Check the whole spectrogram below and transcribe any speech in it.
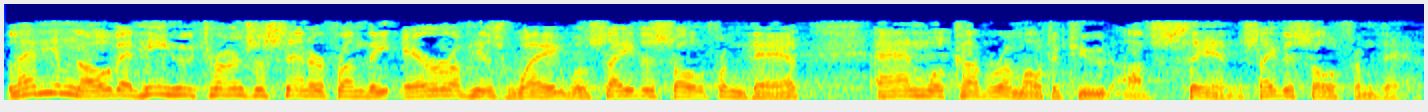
let him know that he who turns a sinner from the error of his way will save his soul from death and will cover a multitude of sins. Save his soul from death.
